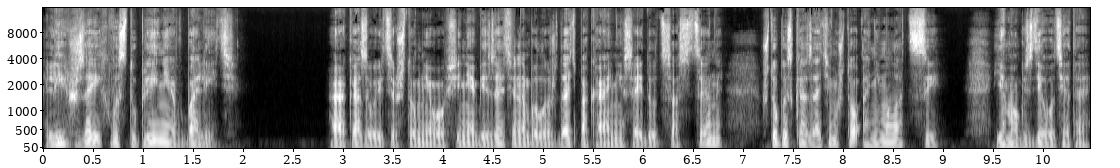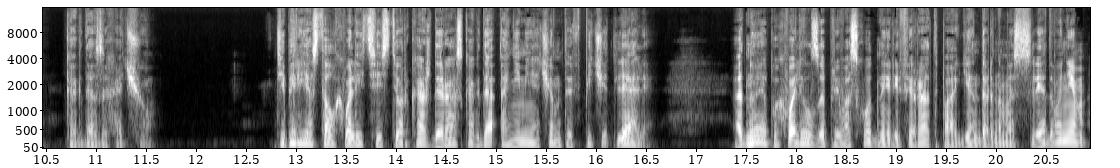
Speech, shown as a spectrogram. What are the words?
лишь за их выступление в балете. А оказывается, что мне вовсе не обязательно было ждать, пока они сойдут со сцены, чтобы сказать им, что они молодцы. Я мог сделать это, когда захочу. Теперь я стал хвалить сестер каждый раз, когда они меня чем-то впечатляли. Одно я похвалил за превосходный реферат по гендерным исследованиям,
